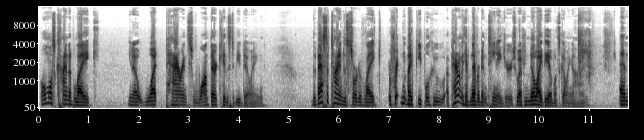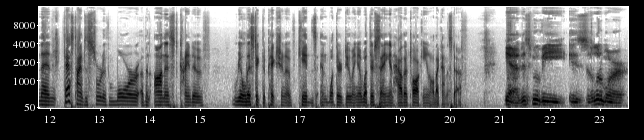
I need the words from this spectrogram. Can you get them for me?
almost kind of like you know what parents want their kids to be doing the best of times is sort of like written by people who apparently have never been teenagers who have no idea what's going on. And then fast times is sort of more of an honest kind of realistic depiction of kids and what they're doing and what they're saying and how they're talking and all that kind of stuff. Yeah, this movie is a little more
